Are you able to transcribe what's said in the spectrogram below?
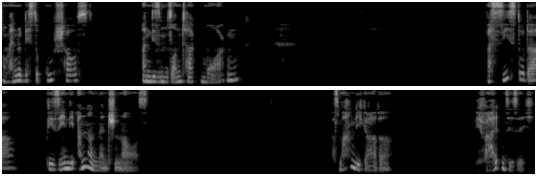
Und wenn du dich so umschaust an diesem Sonntagmorgen, was siehst du da? Wie sehen die anderen Menschen aus? Was machen die gerade? Wie verhalten sie sich?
